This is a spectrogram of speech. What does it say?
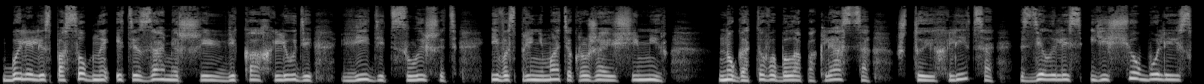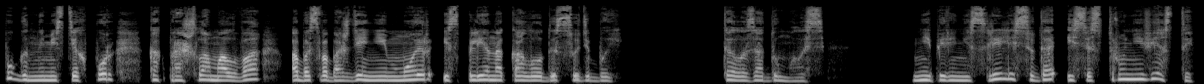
были ли способны эти замершие в веках люди видеть, слышать и воспринимать окружающий мир — но готова была поклясться, что их лица сделались еще более испуганными с тех пор, как прошла молва об освобождении Мойр из плена колоды судьбы. Тела задумалась, не перенесли ли сюда и сестру невесты,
